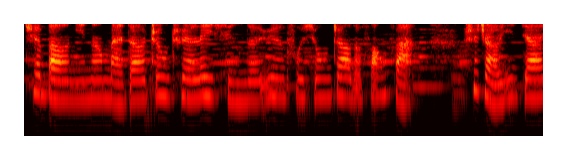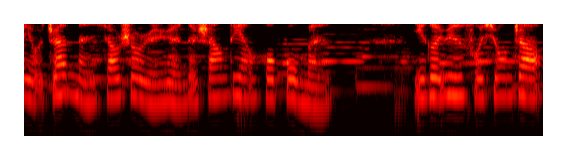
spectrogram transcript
确保您能买到正确类型的孕妇胸罩的方法，是找一家有专门销售人员的商店或部门。一个孕妇胸罩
